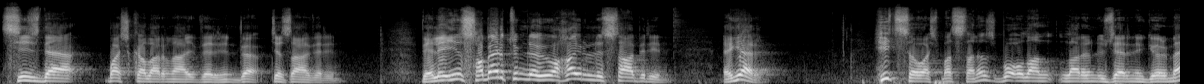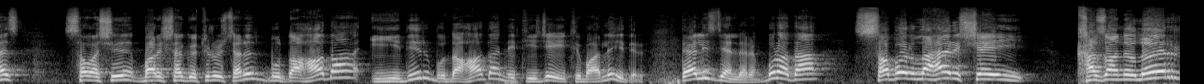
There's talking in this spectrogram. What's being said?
siz de başkalarına verin ve ceza verin. Ve leyin sabertüm lehu hayrun sabirin. Eğer hiç savaşmazsanız bu olanların üzerini görmez, savaşı barışa götürürseniz bu daha da iyidir, bu daha da netice itibariyle iyidir. Değerli izleyenlerim, burada sabırla her şey kazanılır,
